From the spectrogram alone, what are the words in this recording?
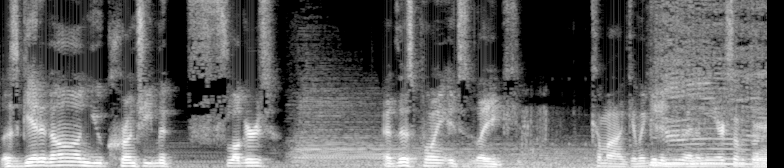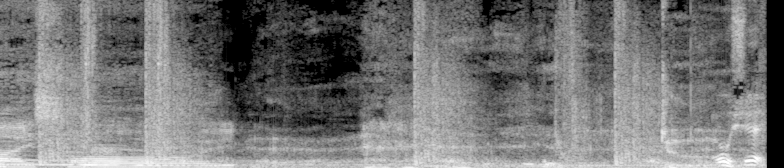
Let's get it on, you crunchy McFluggers. At this point, it's like, come on, can we get a new enemy or something? Oh shit.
